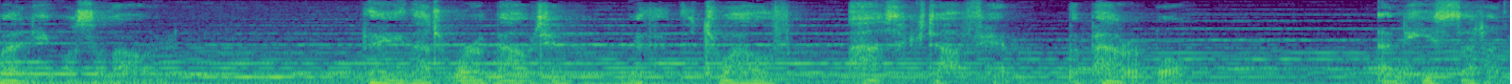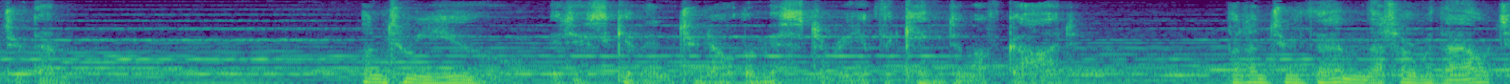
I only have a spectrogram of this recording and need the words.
when he was alone, they that were about him with the twelve asked of him the parable. And he said unto them, Unto you it is given to know the mystery of the kingdom of God, but unto them that are without,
